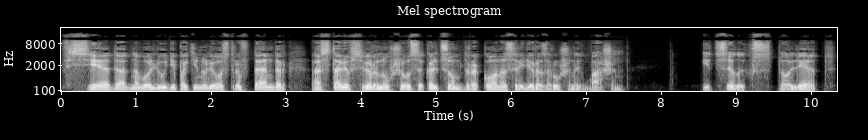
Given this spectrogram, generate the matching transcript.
Все до одного люди покинули остров Пендер, оставив свернувшегося кольцом дракона среди разрушенных башен. И целых сто лет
